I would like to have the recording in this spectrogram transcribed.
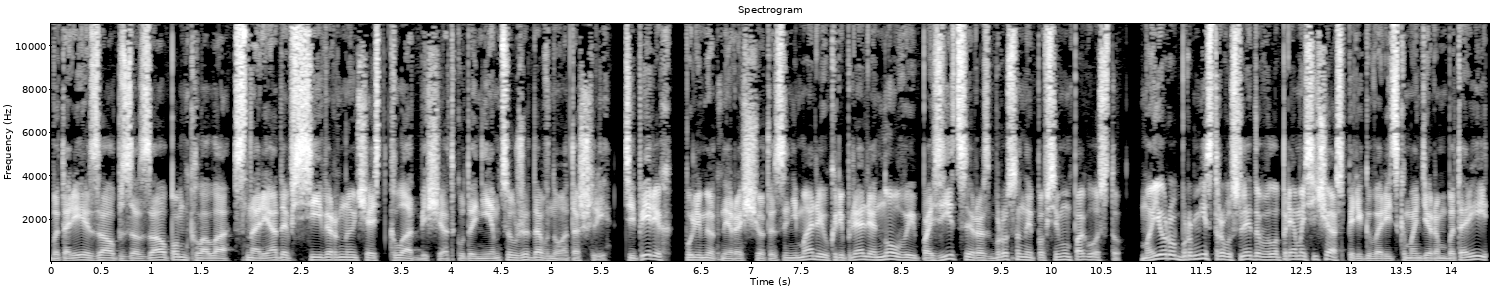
Батарея залп за залпом клала снаряды в северную часть кладбища, откуда немцы уже давно отошли. Теперь их пулеметные расчеты занимали и укрепляли новые позиции, разбросанные по всему погосту. Майору Бурмистрову следовало прямо сейчас переговорить с командиром батареи и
